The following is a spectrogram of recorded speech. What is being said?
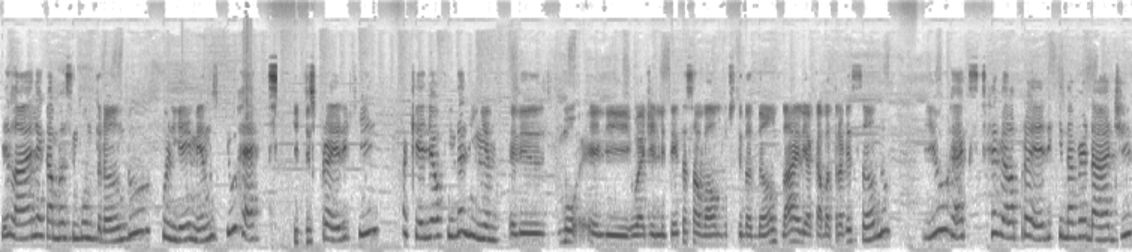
E lá ele acaba se encontrando com ninguém menos que o Rex, que diz para ele que aquele é o fim da linha. Ele, ele, o Ed ele tenta salvar um dos cidadãos lá, ele acaba atravessando e o Rex revela para ele que na verdade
